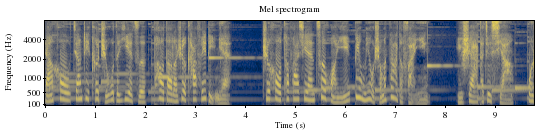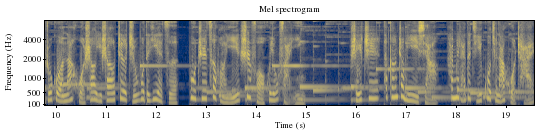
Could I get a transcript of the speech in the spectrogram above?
然后将这棵植物的叶子泡到了热咖啡里面。之后，他发现测谎仪并没有什么大的反应，于是啊，他就想：我如果拿火烧一烧这植物的叶子，不知测谎仪是否会有反应？谁知他刚这么一想，还没来得及过去拿火柴，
